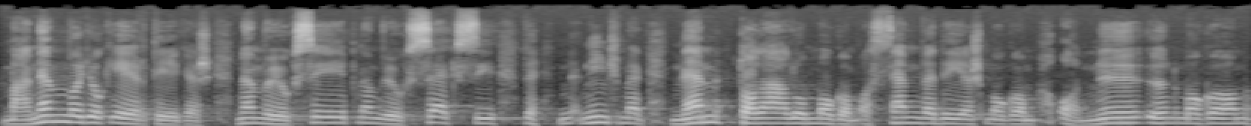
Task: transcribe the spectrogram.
már nem vagyok értékes, nem vagyok szép, nem vagyok szexi, de nincs meg, nem találom magam, a szenvedélyes magam, a nő önmagam,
